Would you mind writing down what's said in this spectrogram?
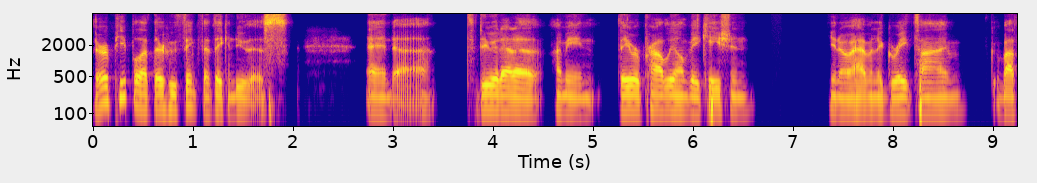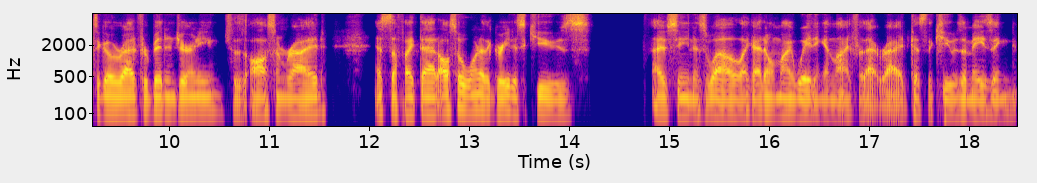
there are people out there who think that they can do this, and uh, to do it at a, I mean, they were probably on vacation, you know, having a great time, about to go ride Forbidden Journey, which is an awesome ride, and stuff like that. Also, one of the greatest queues I've seen as well. Like, I don't mind waiting in line for that ride because the queue is amazing.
